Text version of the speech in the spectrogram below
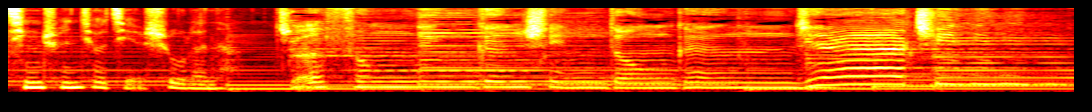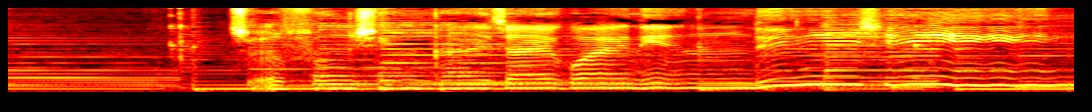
青春就结束了呢。这封信更心动，更接近。这封信还在怀念旅行。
